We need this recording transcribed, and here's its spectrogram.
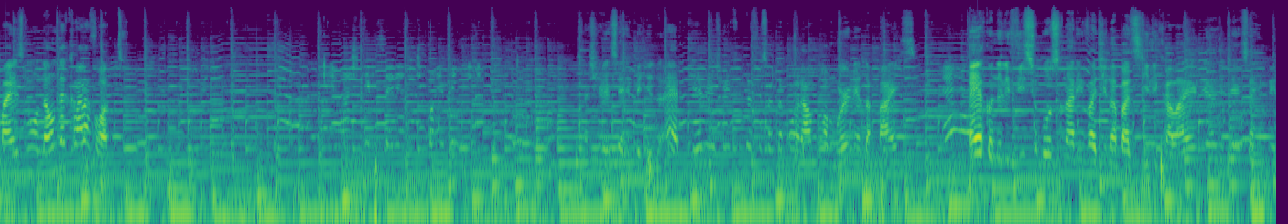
mas não, não declara voto. Eu acho que ele seria tipo arrependido. Acho que ele ia ser arrependido. É, porque ele é cheio de professor da moral, do amor, né, da paz. É, É, quando ele visse o Bolsonaro invadindo a basílica lá, ele ele se arrepender.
